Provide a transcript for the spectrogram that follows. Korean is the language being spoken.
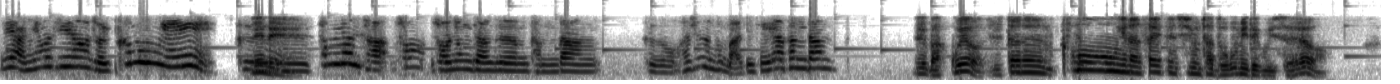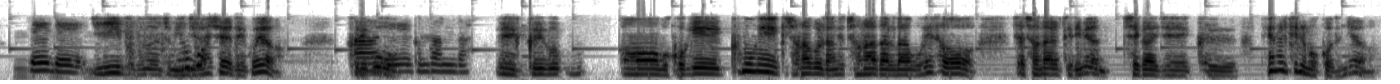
네, 안녕하세요. 저희 크몽에 그 네네. 청년 자, 청- 전용 자금 담당 그거 하시는 분 맞으세요? 상담? 네, 맞고요. 일단은 크몽이라는 사이트는 지금 다 녹음이 되고 있어요. 네네. 이 부분은 좀 인지하셔야 되고요. 그리고 아, 네, 감사합니다. 네, 그리고 어, 뭐 거기에 크몽에 전화번호를 남겨 전화 달라고 해서 제가 전화를 드리면 제가 이제 그 페널티를 먹거든요.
